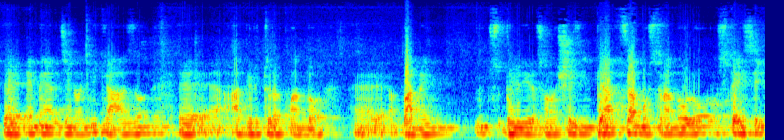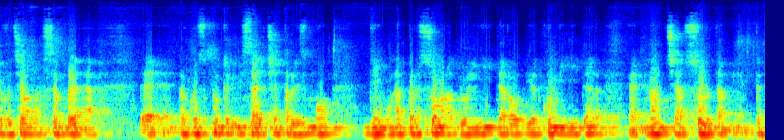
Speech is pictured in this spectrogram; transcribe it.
eh, emerge in ogni caso, eh, addirittura quando vanno in, voglio dire, sono scesi in piazza mostrando loro stessi che facevano l'assemblea eh, da questo punto di vista il centralismo di una persona, di un leader o di alcuni leader eh, non c'è assolutamente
